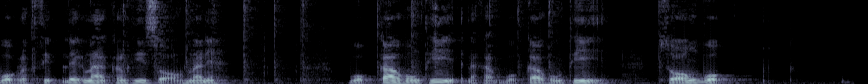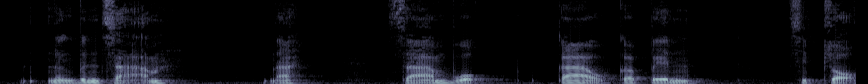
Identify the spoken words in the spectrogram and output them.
บวกหลักสิบเลขหน้าครั้งที่สองนะเนี่ย บวกเก้าคงที่นะครับบวกเก้าคงที่สองบวกหนึ่งเป็นสามนะสามบวกเก้าก็เป็นสิบสอง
